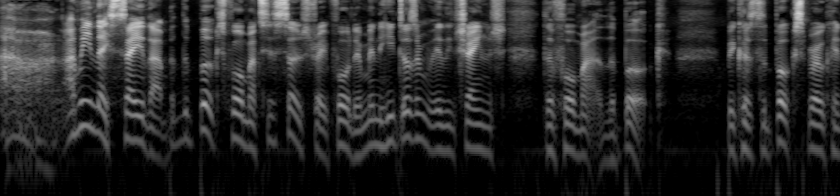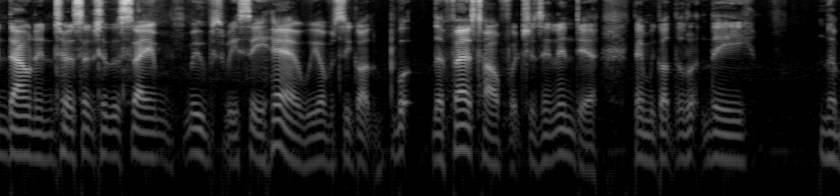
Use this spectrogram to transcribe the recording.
I mean, they say that, but the book's format is so straightforward. I mean, he doesn't really change the format of the book because the book's broken down into essentially the same moves we see here. We obviously got the the first half, which is in India. Then we got the the the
